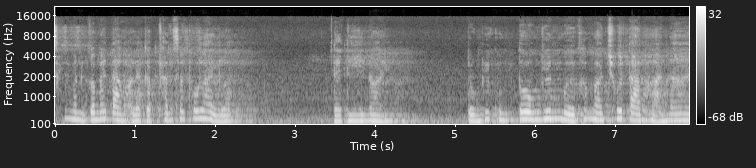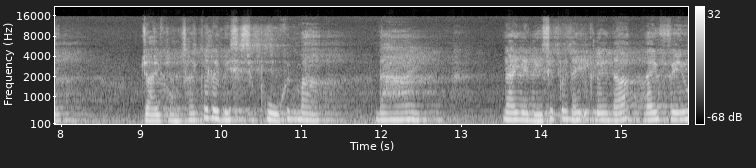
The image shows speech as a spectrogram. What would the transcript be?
ซึ่งมันก็ไม่ต่างอะไรกับฉันสักเท่าไหร่หรอก แต่ดีหน่อย ตรงที่คุณโต้งยื่นมือเข้ามาช่วยตามหานาย ใจของฉันก็เลยมีสีชมพูขึ้นมา นาย นายอย่าหนีฉันไปไหนอีกเลยนะนายฟิล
